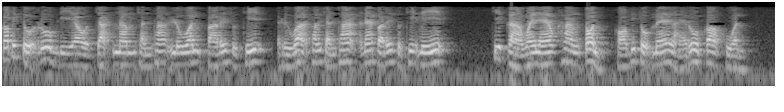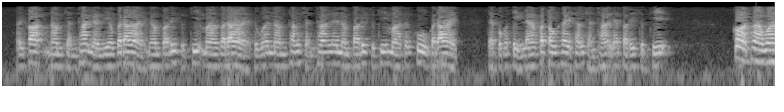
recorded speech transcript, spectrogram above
ก็ภิกษุรูปเดียวจะนำฉันทะล้วนปาริสุทธิ หรือว่าทั้งฉันทะและปาริสุทธินี้ ที่กล่าวไว้แล้วข้างต้นของภิกษุแม้หลายรูปก็ควรมันก็นำฉันทะอย่างเดียวก็ได้นำปริสุทธิมาก็ได้ หรือว่านำทั้งฉันทะและนำปริสุทธิมาทั้งคู่ก็ได้ แต่ปกติแล้วก็ต้องให้ทั้งฉันทะและปริสุทธิ ก็ถ้าว่า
